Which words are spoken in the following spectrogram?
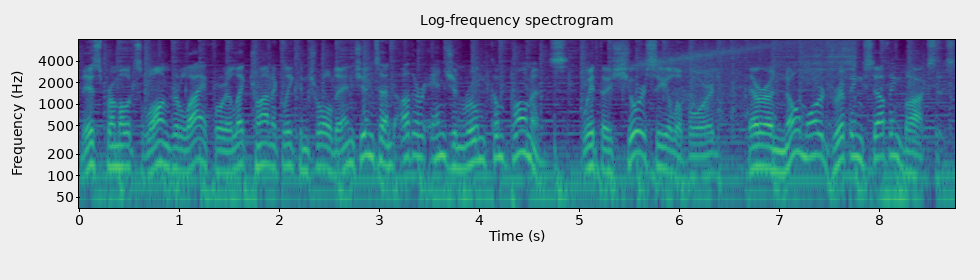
This promotes longer life for electronically controlled engines and other engine room components. With the Sure Seal aboard, there are no more dripping stuffing boxes,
